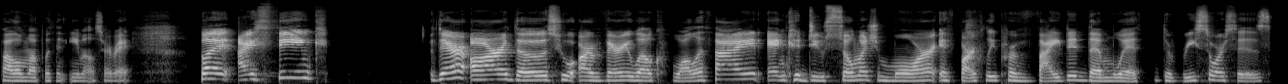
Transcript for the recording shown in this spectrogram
follow them up with an email survey. But I think there are those who are very well qualified and could do so much more if Barkleigh provided them with the resources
